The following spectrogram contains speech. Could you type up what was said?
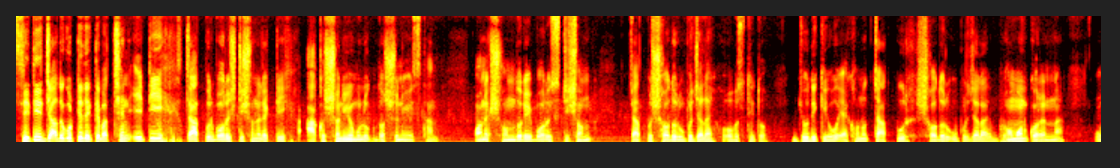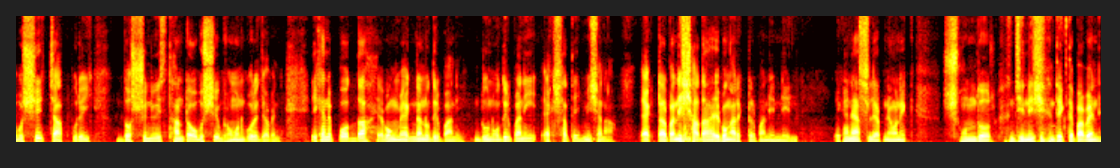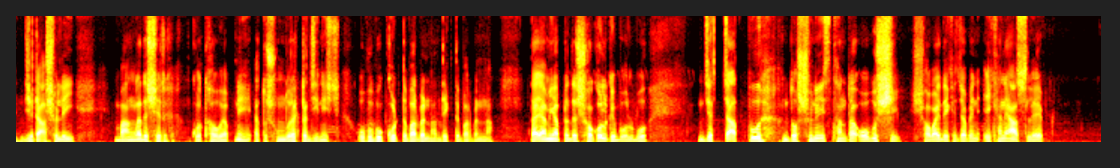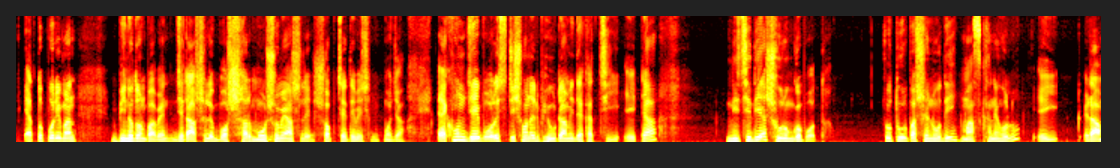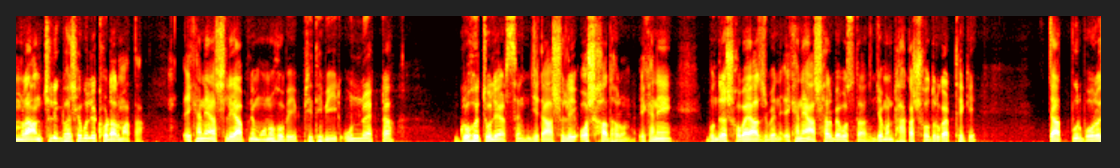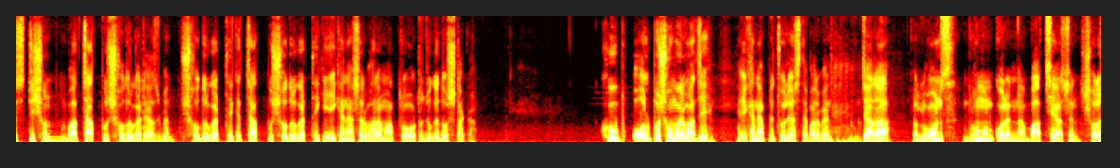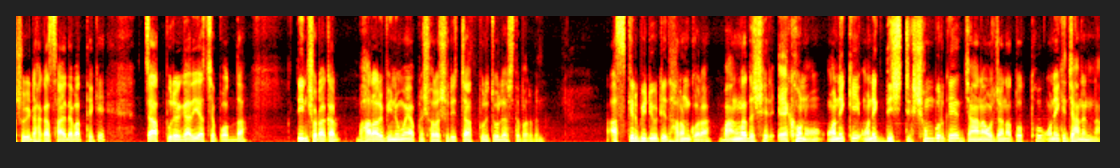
স্মৃতির জাদুঘরটি দেখতে পাচ্ছেন। এটি চাঁদপুর বড় স্টেশনের একটি আকর্ষণীয়মূলক দর্শনীয় স্থান। অনেক সুন্দর এই বড় স্টেশন চাঁদপুর সদর উপজেলায় অবস্থিত। যদি কেউ এখনও চাঁদপুর সদর উপজেলায় ভ্রমণ করেন না, অবশ্যই চাঁদপুর এই দর্শনীয় স্থানটা অবশ্যই ভ্রমণ করে যাবেন। এখানে পদ্মা এবং মেঘনা নদীর পানি, দু নদীর পানি একসাথে মিশে না। একটার পানি সাদা এবং আরেকটার পানি নীল। এখানে আসলে আপনি অনেক সুন্দর জিনিস দেখতে পাবেন, যেটা আসলেই বাংলাদেশের কোথাও আপনি এত সুন্দর একটা জিনিস উপভোগ করতে পারবেন না, দেখতে পারবেন না। তাই আমি আপনাদের সকলকে বলব যে চাঁদপুর দর্শনীয় স্থানটা অবশ্যই সবাই দেখে যাবেন। এখানে আসলে এত পরিমাণ বিনোদন পাবেন, যেটা আসলে বর্ষার মৌসুমে আসলে সবচাইতে বেশি মজা। এখন যে বড় স্টেশনের ভিউটা আমি দেখাচ্ছি, এটা নিচে দিয়া সুরঙ্গ পথ। চতুর্পাশে নদী, মাঝখানে হলো এই, এটা আমরা আঞ্চলিক ভাষায় বলি ঠোডার মাথা। এখানে আসলে আপনি মনে হবে পৃথিবীর অন্য একটা গ্রহ চলে আসছেন, যেটা আসলে অসাধারণ। এখানে বন্ধুরা সবাই আসবেন। এখানে আসার ব্যবস্থা, যেমন ঢাকা সদরঘাট থেকে চাঁদপুর বড় স্টেশন বা চাঁদপুর সদরঘাটে আসবেন। সদরঘাট থেকে চাঁদপুর সদরঘাট থেকে এখানে আসার ভাড়া মাত্র অটোযোগে দশ টাকা। খুব অল্প সময়ের মাঝে এখানে আপনি চলে আসতে পারবেন। যারা লঞ্চ ভ্রমণ করেন না বাচ্ছে আসেন। সরাসরি ঢাকা সায়দাবাদ থেকে চাঁদপুরের গাড়ি আছে পদ্মা। তিনশো টাকার ভাড়ার বিনিময়ে আপনি সরাসরি চাঁদপুরে চলে আসতে পারবেন। আজকের ভিডিওটি ধারণ করা, বাংলাদেশের এখনও অনেকে অনেক ডিস্ট্রিক্ট সম্পর্কে জানা অজানা তথ্য অনেকে জানেন না,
